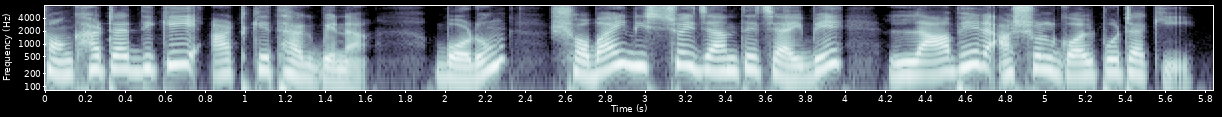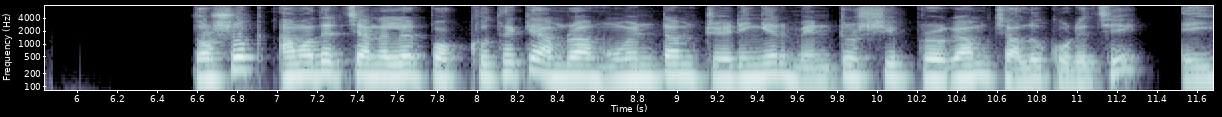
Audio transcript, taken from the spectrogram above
সংখ্যাটার দিকেই আটকে থাকবে না, বরং সবাই নিশ্চয়ই জানতে চাইবে, লাভের আসল গল্পটা কি। দর্শক, আমাদের চ্যানেলের পক্ষ থেকে আমরা মোমেন্টাম ট্রেডিং এর মেন্টরশিপ প্রোগ্রাম চালু করেছি। এই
